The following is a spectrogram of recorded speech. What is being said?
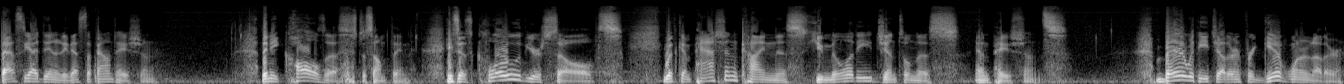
that's the identity, that's the foundation. Then he calls us to something. He says, Clothe yourselves with compassion, kindness, humility, gentleness, and patience. Bear with each other and forgive one another.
